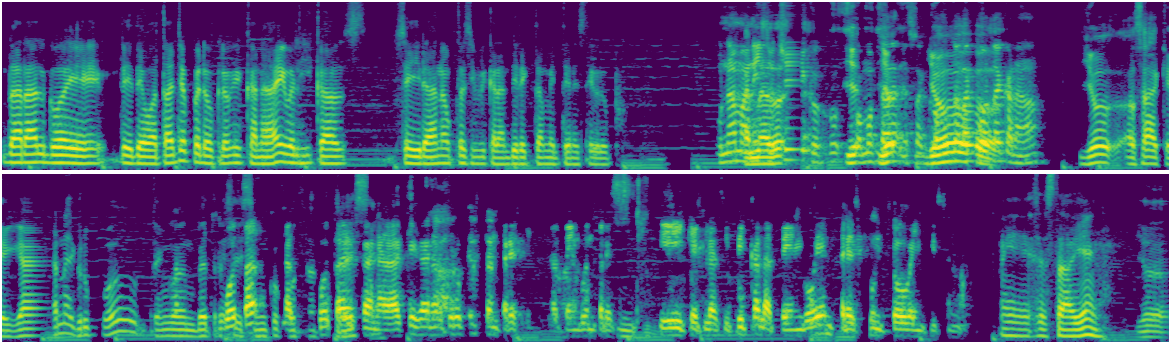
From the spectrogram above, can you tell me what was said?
dar algo de, de, batalla, pero creo que Canadá y Bélgica se irán o clasificarán directamente en este grupo. Una manito, chicos. ¿Cómo, está, la cuota de Canadá? Yo, o sea, que gana el grupo, tengo en B365 cuota, la cuota de Canadá que gana el grupo está en 13, la tengo en 3. Mm. Y que clasifica la tengo en 3.25. Eso está bien. Yo,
